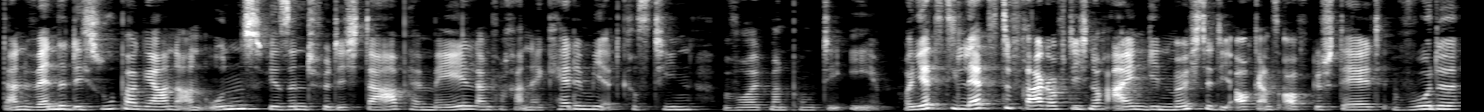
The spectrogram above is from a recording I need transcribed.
dann wende dich super gerne an uns. Wir sind für dich da per Mail, einfach an academy.christinewoltmann.de. Und jetzt die letzte Frage, auf die ich noch eingehen möchte, die auch ganz oft gestellt wurde.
